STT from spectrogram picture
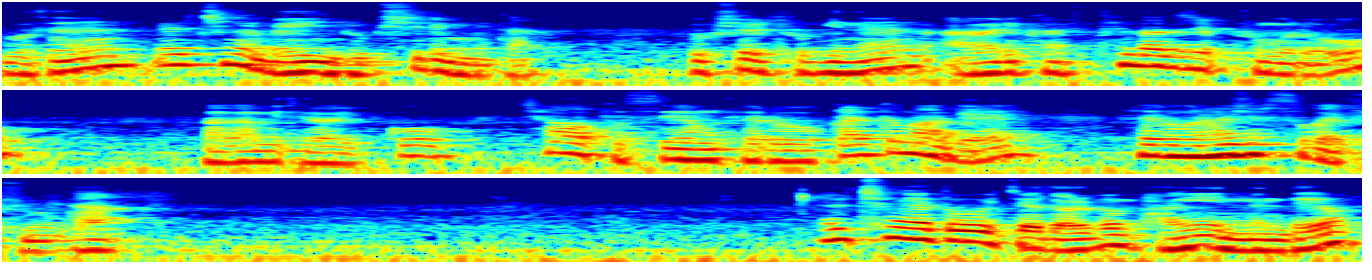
이곳은 1층의 메인 욕실입니다. 욕실 도기는 아메리칸 스탠다드 제품으로 마감이 되어 있고 샤워 부스 형태로 깔끔하게 사용을 하실 수가 있습니다. 1층에도 이제 넓은 방이 있는데요.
